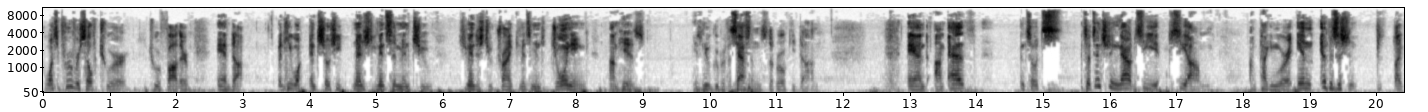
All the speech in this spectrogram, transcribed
who wants to prove herself to her to her father, and uh, and he wa- and so she managed to convince him into she managed to try and convince him into joining um his his new group of assassins, the Rokidan. And um as and so it's so it's interesting now to see to see um, um Kagimura in in a position like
